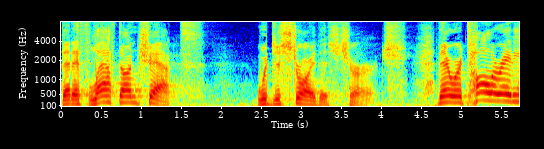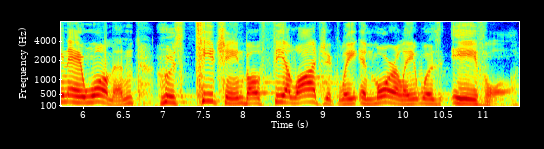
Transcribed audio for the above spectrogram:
that, if left unchecked, would destroy this church. They were tolerating a woman whose teaching, both theologically and morally, was evil.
